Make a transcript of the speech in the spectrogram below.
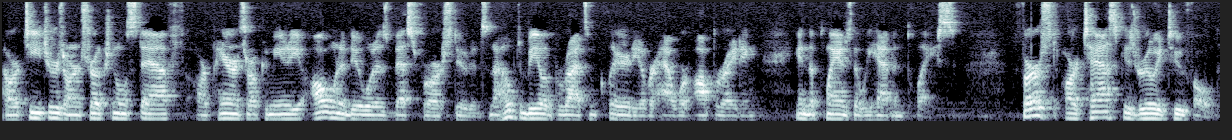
Our teachers, our instructional staff, our parents, our community all want to do what is best for our students. And I hope to be able to provide some clarity over how we're operating in the plans that we have in place. First, our task is really twofold.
